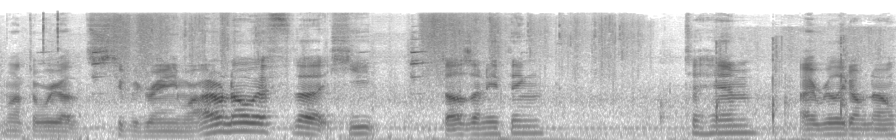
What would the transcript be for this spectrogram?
I don't have to worry about the stupid rain anymore. I don't know if the heat does anything to him. I really don't know.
